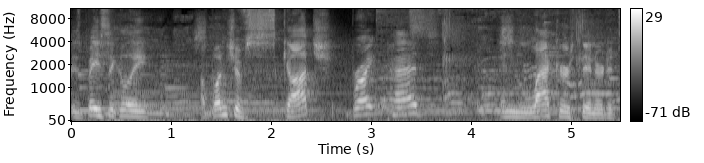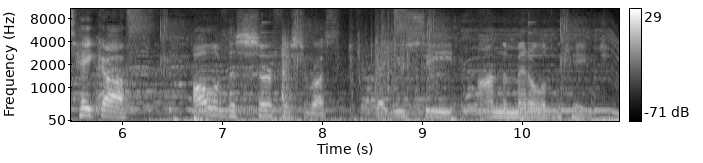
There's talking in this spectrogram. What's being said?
is basically a bunch of Scotch Bright pads and lacquer thinner to take off all of the surface rust that you see on the metal of the cage.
